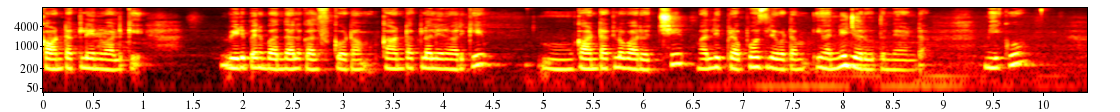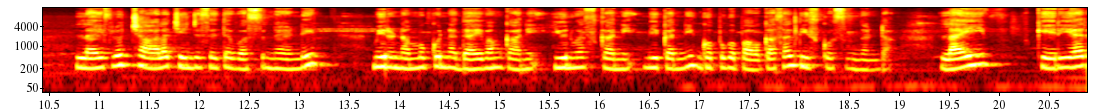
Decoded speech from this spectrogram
కాంటాక్ట్ లేని వాళ్ళకి విడిపోయిన బంధాలు కలుసుకోవటం కాంటాక్ట్లో లేని వారికి కాంటాక్ట్లో వారు వచ్చి మళ్ళీ ప్రపోజల్ ఇవ్వటం ఇవన్నీ జరుగుతున్నాయంట. మీకు లైఫ్లో చాలా చేంజెస్ అయితే వస్తున్నాయండి. మీరు నమ్ముకున్న దైవం కానీ యూనివర్స్ కానీ మీకు అన్ని గొప్ప గొప్ప అవకాశాలు తీసుకొస్తుందంట. లైఫ్ కెరియర్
